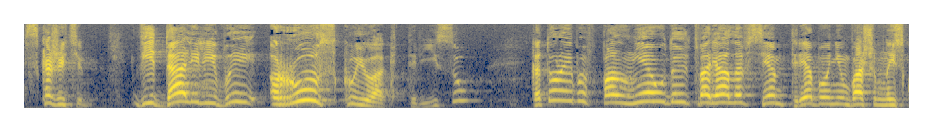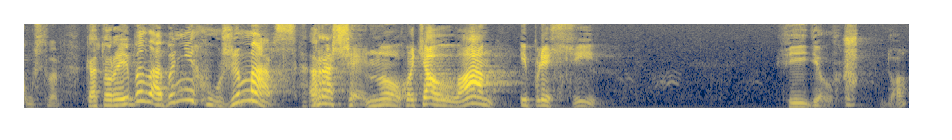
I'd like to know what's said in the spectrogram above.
скажите, видали ли вы русскую актрису, которая бы вполне удовлетворяла всем требованиям вашим на искусство? Которая была бы не хуже Марс, Рошель. Ну, хоть Аллан и Плесси. Видел. Да?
